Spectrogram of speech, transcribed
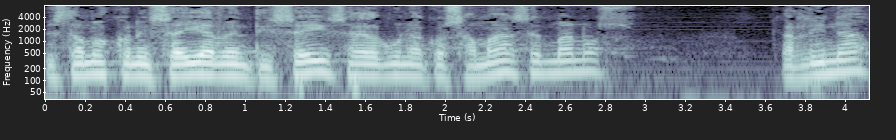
estamos con Isaías 26, ¿hay alguna cosa más, hermanos? Carlina.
